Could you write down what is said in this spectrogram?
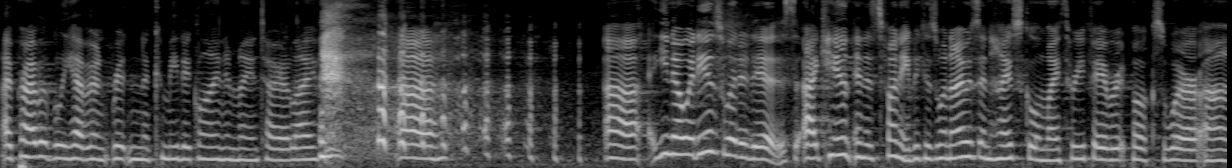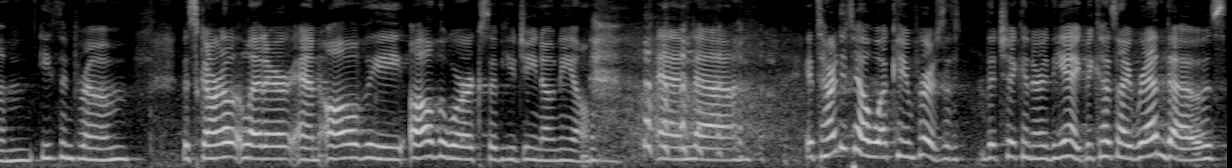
I probably haven't written a comedic line in my entire life. uh, uh, you know, it is what it is. I can't, and it's funny because when I was in high school, my three favorite books were um, Ethan Frome, The Scarlet Letter, and all the all the works of Eugene O'Neill. and uh, it's hard to tell what came first, the, the, chicken or the egg, because I read those.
